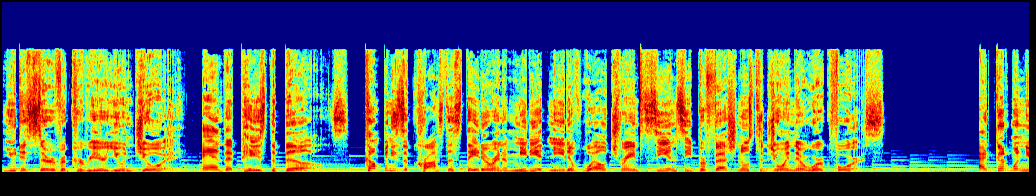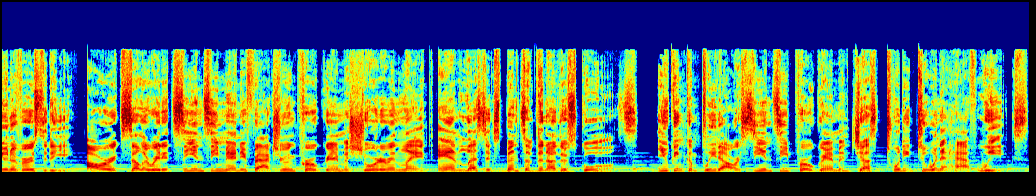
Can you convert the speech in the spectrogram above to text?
You deserve a career you enjoy and that pays the bills. Companies across the state are in immediate need of well trained CNC professionals to join their workforce. At Goodwin University, our accelerated CNC manufacturing program is shorter in length and less expensive than other schools. You can complete our CNC program in just 22 and a half weeks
